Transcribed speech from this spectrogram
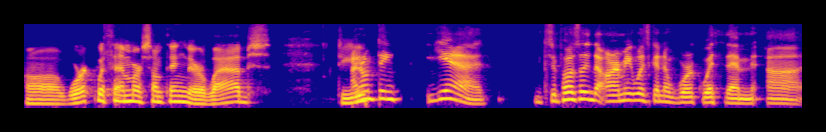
uh, work with them or something, their labs? Do you? I don't think. Yeah, supposedly the army was going to work with them uh,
